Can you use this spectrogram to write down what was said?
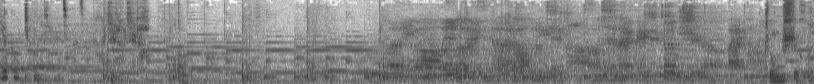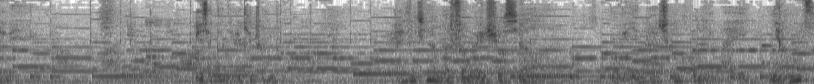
别给我整那些乱七八糟那个欢迎各位今天来到婚礼现场，咱们现在开始正式的拜堂。中式婚礼，没想到你还挺传统。原来这样的氛围之下，我应该称呼你为娘子，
